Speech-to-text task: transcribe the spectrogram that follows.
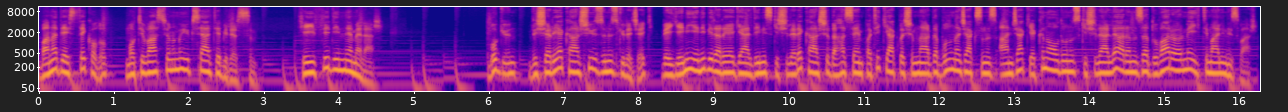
bana destek olup motivasyonumu yükseltebilirsin. Keyifli dinlemeler. Bugün dışarıya karşı yüzünüz gülecek ve yeni yeni bir araya geldiğiniz kişilere karşı daha sempatik yaklaşımlarda bulunacaksınız ancak yakın olduğunuz kişilerle aranıza duvar örme ihtimaliniz var.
